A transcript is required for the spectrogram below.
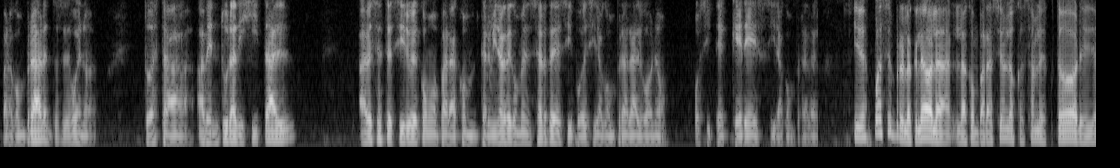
para comprar, entonces bueno, toda esta aventura digital a veces te sirve como para terminar de convencerte de si puedes ir a comprar algo o no, o si te querés ir a comprar algo. Y después siempre lo que hago la, comparación, los que son lectores y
